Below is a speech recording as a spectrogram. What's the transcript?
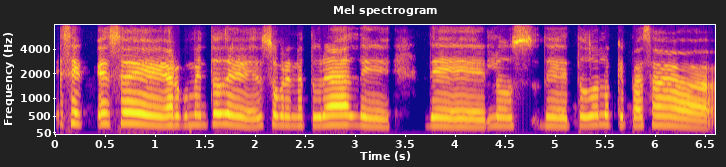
ese, ese argumento de sobrenatural, de, de los, de todo lo que pasa,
